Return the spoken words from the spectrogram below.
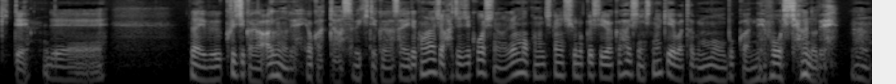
起きて、で、ライブ9時からあるので、よかったら遊び来てください。で、このラジオ8時更新なので、もうこの時間に収録して予約配信しなければ多分もう僕は寝坊しちゃうので、うん。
